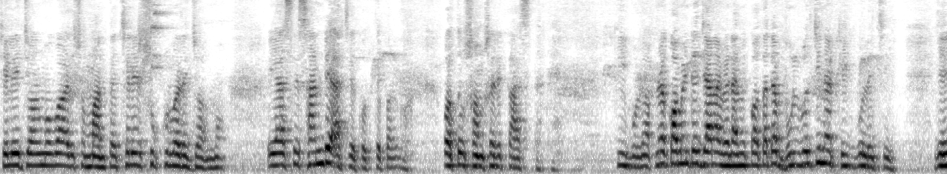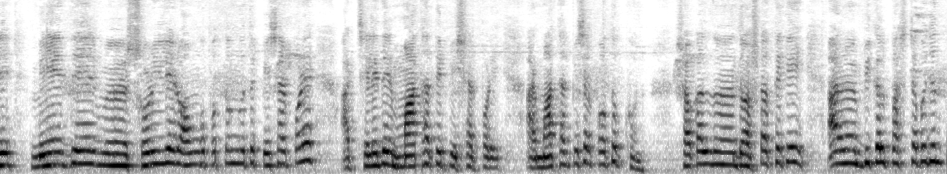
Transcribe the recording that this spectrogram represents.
ছেলের জন্মবার এসব মানতে ছেলের শুক্রবারের জন্ম। এই আজকে সানডে আজকে করতে পারব। কত সংসারে কাজ থাকে। কি বলব, আপনারা কমেন্টে জানাবেন, আমি কথাটা ভুল বলছি না, ঠিক বলেছি। যে মেয়েদের শরীরের অঙ্গ প্রত্যঙ্গতে প্রেশার পড়ে আর ছেলেদের মাথাতে প্রেশার পড়ে আর মাথার প্রেশার কতক্ষণ? সকাল দশটা থেকেই আর বিকাল পাঁচটা পর্যন্ত?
